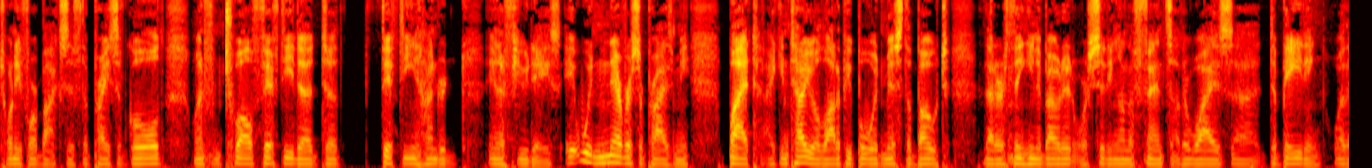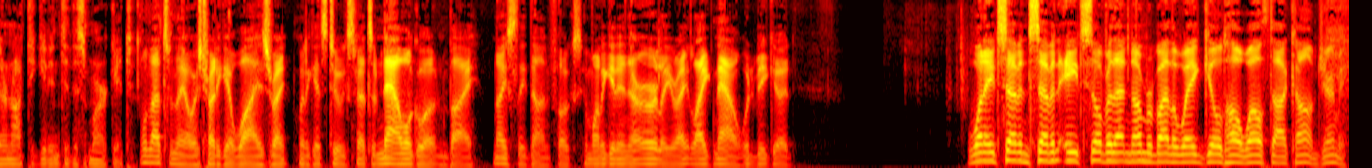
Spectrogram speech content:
24 bucks. If the price of gold went from 1250 to, to 1500 in a few days. It would never surprise me, but I can tell you a lot of people would miss the boat that are thinking about it or sitting on the fence, otherwise uh, debating whether or not to get into this market. Well, that's when they always try to get wise, right? When it gets too expensive. Now we'll go out and buy. Nicely done, folks. And want to get in there early, right? Like now would be good. One eight seven seven eight silver. That number, by the way, guildhallwealth.com. Jeremy.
